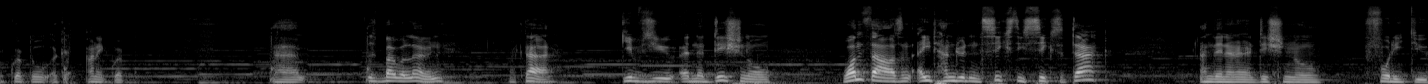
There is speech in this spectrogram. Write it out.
Equipped all, okay, unequipped. Um, this bow alone, like that, gives you an additional 1866 attack and then an additional 42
